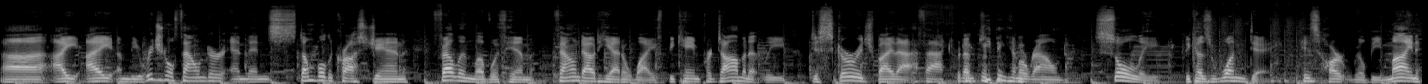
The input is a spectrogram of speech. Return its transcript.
Uh, I I am the original founder, and then stumbled across Jan, fell in love with him, found out he had a wife, became predominantly discouraged by that fact. But I'm keeping him around solely because one day his heart will be mine.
